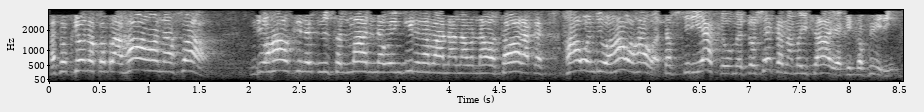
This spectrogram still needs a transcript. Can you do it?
Sasa ukiona kwamba hawa wanafaa ndio hawa kina Ibn Salman na wengine na, na, na, na watawala hawa ndio hawa hawa. Tafsiri yake umetosheka na maisha haya ya kikafiri.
